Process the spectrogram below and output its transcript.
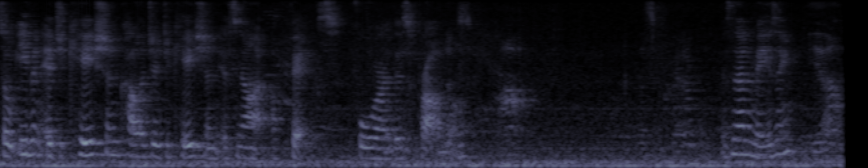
So even education, college education is not a fix for this problem. Wow. That's incredible. Isn't that amazing? Yeah.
